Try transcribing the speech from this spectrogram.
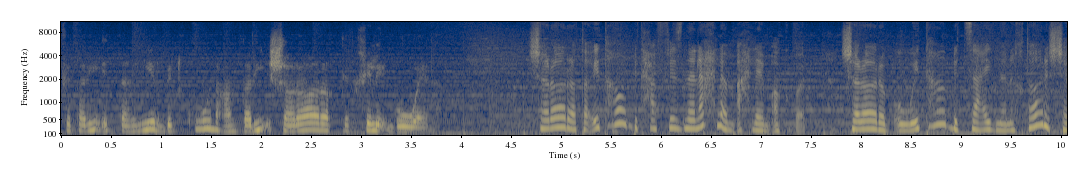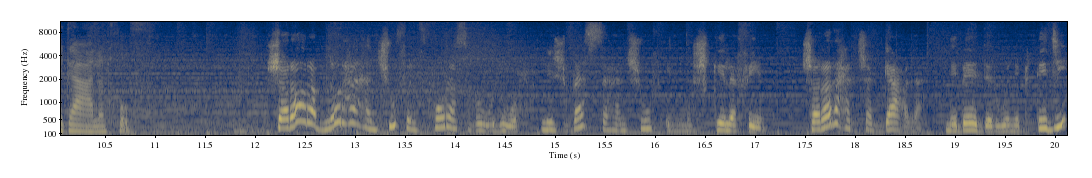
في طريق التغيير بتكون عن طريق شرارة بتتخلق جوانا. شرارة طاقتها بتحفزنا نحلم أحلام أكبر. شرارة بقوتها بتساعدنا نختار الشجاعة على الخوف. شرارة بنورها هنشوف الفرص بوضوح مش بس هنشوف المشكلة فين. شرارة هتشجعنا نبادر ونبتدي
